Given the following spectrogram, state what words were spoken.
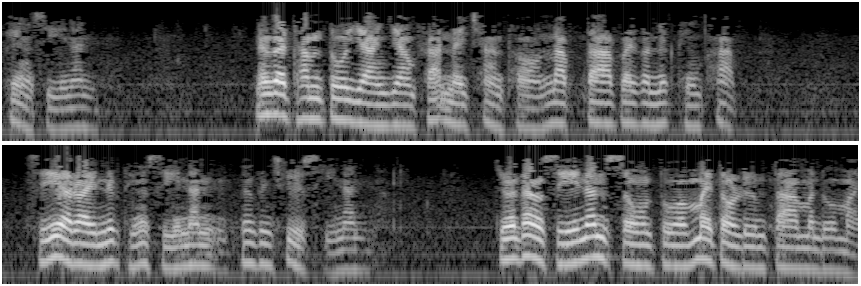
เพ่งสีนั้น แล้วก็ทำตัวอย่างอย่างพระในช่างทองหลับตาไปก็นึกถึงภาพ สีอะไรนึกถึงสีนั้นนึกถึงชื่อสีนั้นจนทั้งสีนั้นทรงตัวไม่ต้องลืมตามาดูใหม่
